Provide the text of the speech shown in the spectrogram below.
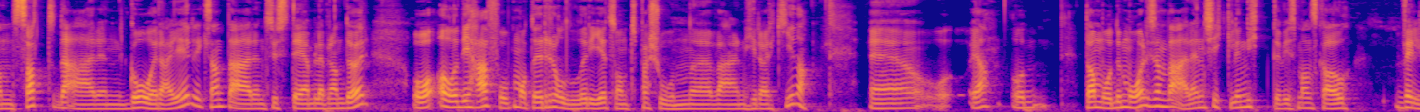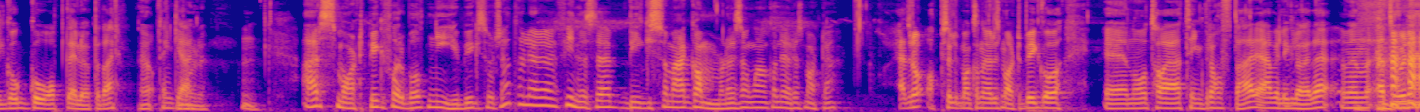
ansatt, det er en gårdeier, ikke sant? det er en systemleverandør. Og alle de her får på en måte roller i et sånt personvernhierarki. da. Eh, og, ja, og da må det må liksom være en skikkelig nytte hvis man skal velge å gå opp det løpet der. Ja, tenker det jeg. det. Mm. Er smartbygg forbeholdt nye bygg, stort sett? Eller finnes det bygg som er gamle, som man kan gjøre smarte? Jeg tror absolutt man kan gjøre smarte bygg. og eh, Nå tar jeg ting fra hofta her, jeg er veldig glad i det. Men jeg tror det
